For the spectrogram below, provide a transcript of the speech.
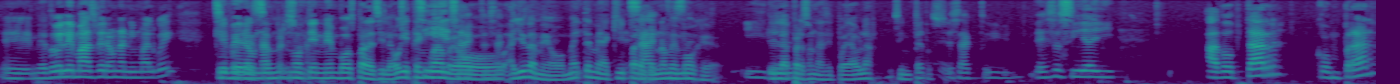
eh, me duele más ver a un animal, güey, Sí, ver a una son- persona. no tienen voz para decirle, oye, tengo Sí, hambre, exacto, o exacto. ayúdame, o méteme aquí para que no me moje. Y, Y la el- persona sí puede hablar, sin pedos. Exacto, y eso sí hay adoptar, comprar,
